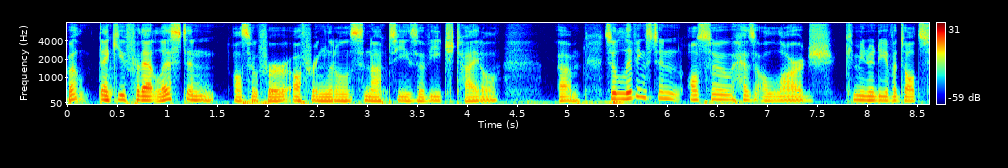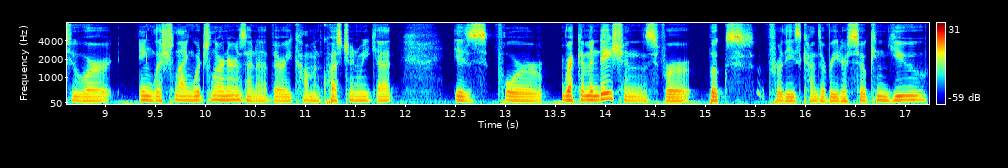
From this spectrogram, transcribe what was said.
Well, thank you for that list and also for offering little synopses of each title. Um, so, Livingston also has a large community of adults who are English language learners, and a very common question we get is for recommendations for books for these kinds of readers. So, can you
